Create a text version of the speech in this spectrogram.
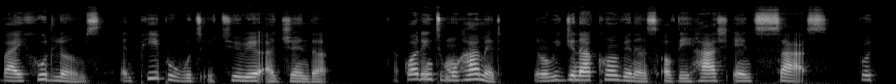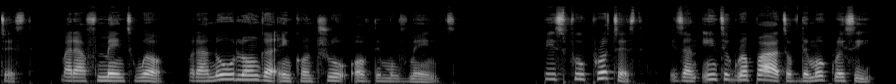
by hoodlums and people with ulterior agenda. According to Mohammed, the original conveners of the Harsh EndSARS protest might have meant well, but are no longer in control of the movement. Peaceful protest is an integral part of democracy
